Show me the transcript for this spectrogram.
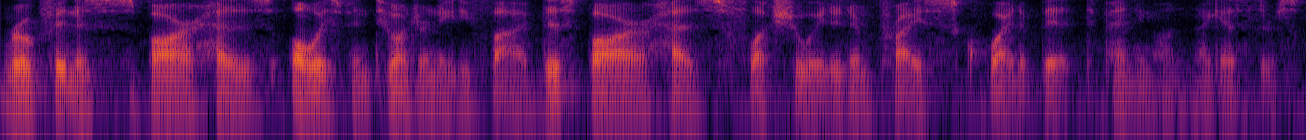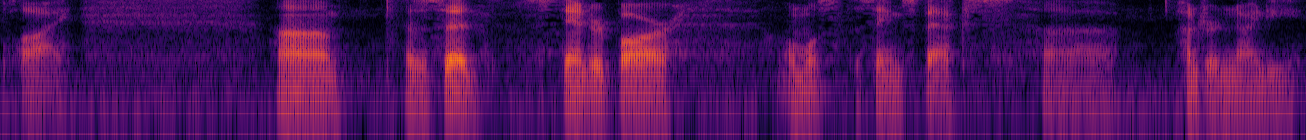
Rogue Fitness's bar has always been 285. This bar has fluctuated in price quite a bit depending on, I guess, their supply. Um, as I said, standard bar, almost the same specs, uh, 190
